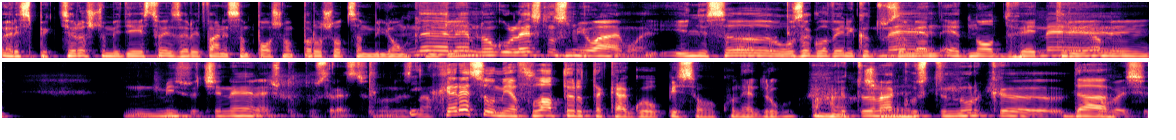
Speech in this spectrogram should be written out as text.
респектиращо ми действа и заради това не съм почнал. Първо, защото съм милион книги. Не, не, много лесно смилаемо е. И не са озаглавени като Не. за мен едно, две, Не. три, ами... Мисля, че не е нещо посредствено, не знам. Харесал ми е Флатър, така го е описал, ако не е друго. Ага. Като че- една костенурка, Да. беше?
